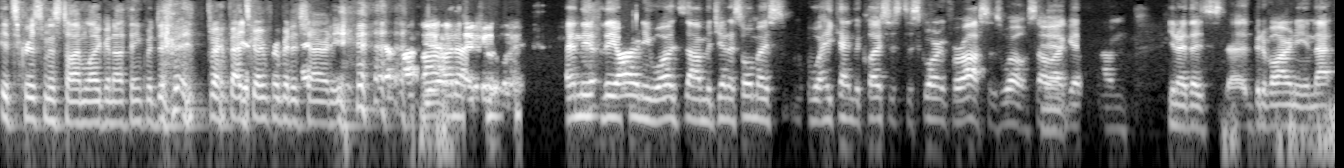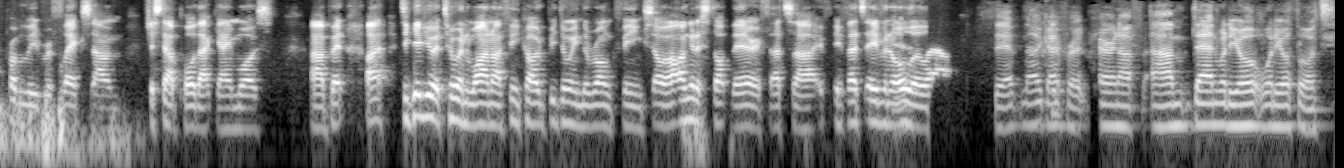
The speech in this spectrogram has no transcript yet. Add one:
it's Christmas time, Logan. I think we're doing, Brad's yeah. going for a bit of charity. I, I, I know. Definitely. And the the irony was, um, Magennis almost well, he came the closest to scoring for us as well. So yeah. I guess um, you know, there's a bit of irony in that. Probably reflects um just how poor that game was. Uh, but uh, to give you a two and one, I think I would be doing the wrong thing. So I'm going to stop there if that's uh, if, if that's even yeah. all allowed. Yeah, no, go for it. Fair enough. Um, Dan, what are your what are your thoughts?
